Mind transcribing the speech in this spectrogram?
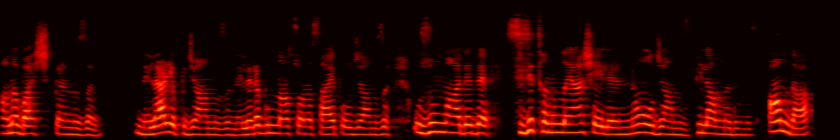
ana başlıklarınızı neler yapacağınızı, nelere bundan sonra sahip olacağınızı, uzun vadede sizi tanımlayan şeylerin ne olacağını planladığınız anda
